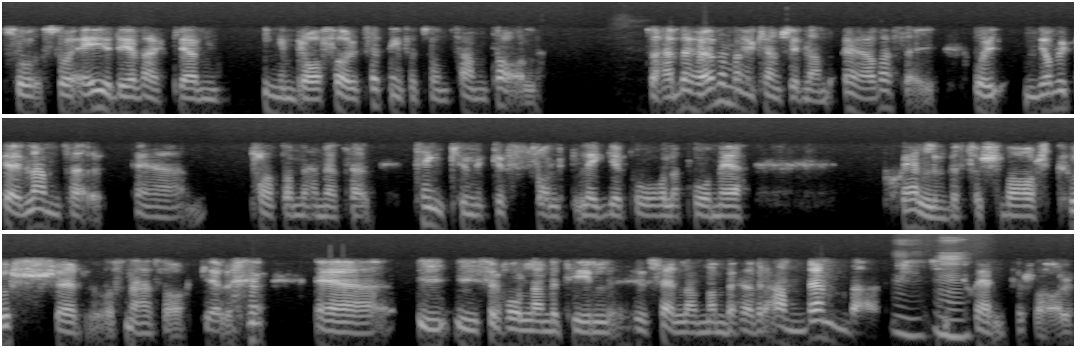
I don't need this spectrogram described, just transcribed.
så, så är ju det verkligen ingen bra förutsättning för ett sådant samtal. Så här behöver man ju kanske ibland öva sig. Och jag brukar ibland så här, eh, prata om det här med att här, tänk hur mycket folk lägger på att hålla på med självförsvarskurser och såna här saker eh, i, i förhållande till hur sällan man behöver använda mm, sitt mm. självförsvar.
